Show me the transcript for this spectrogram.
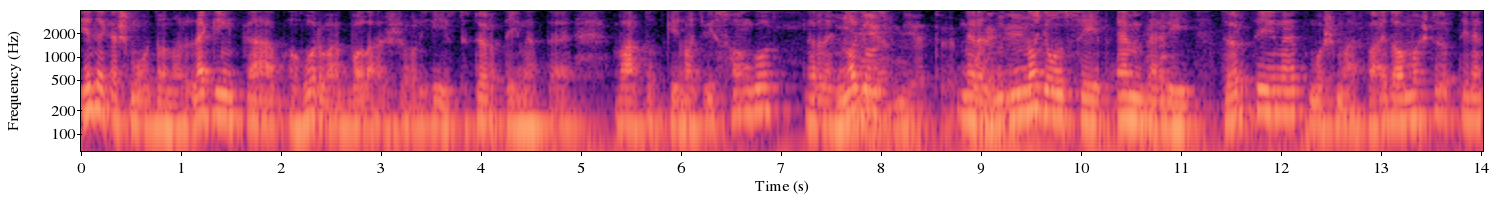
Érdekes módon a leginkább a Horváth Balázsjal írt története váltott ki nagy visszhangot, mert ez egy nagyon, milyen, miért mert ez nagyon szép emberi történet, most már fájdalmas történet,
